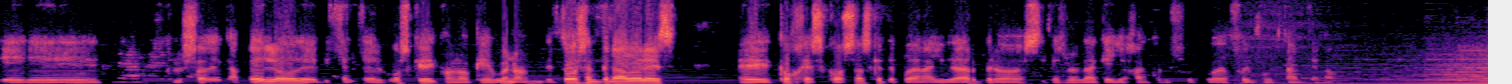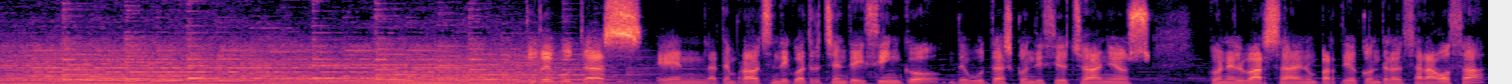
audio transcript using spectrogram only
incluso de Capello, de Vicente del Bosque, con lo que, bueno, de todos los entrenadores eh, coges cosas que te puedan ayudar, pero sí que es verdad que Johan Cruyff fue, fue importante, ¿no? Tú debutas en la temporada 84-85, debutas con 18 años con el Barça en un partido contra el Zaragoza,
